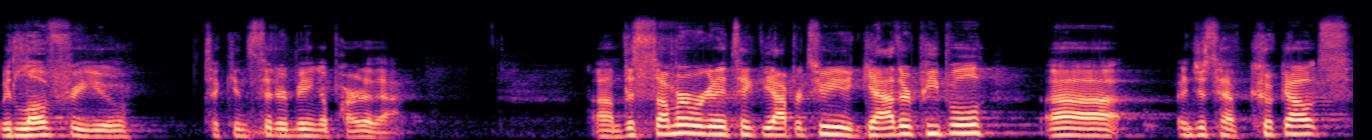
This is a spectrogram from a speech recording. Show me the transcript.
We'd love for you to consider being a part of that. Um, this summer, we're going to take the opportunity to gather people uh, and just have cookouts.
